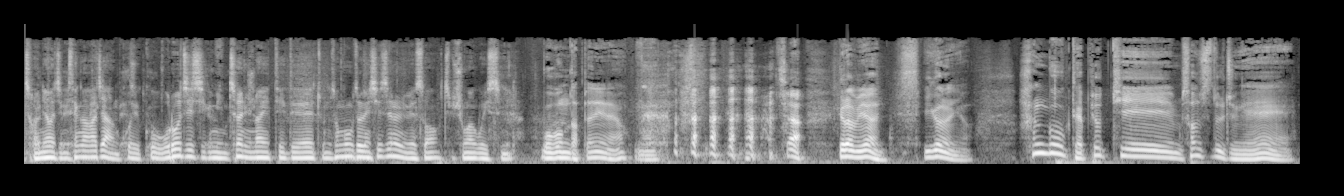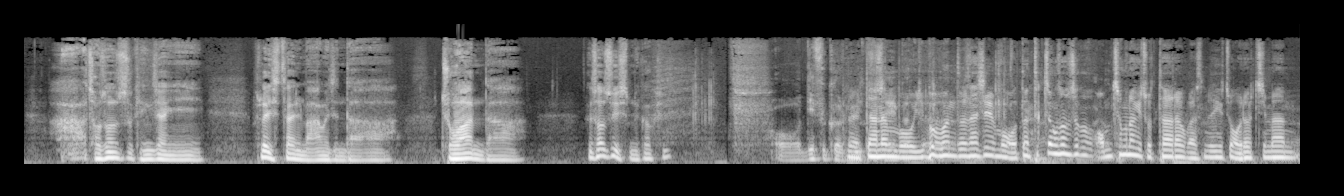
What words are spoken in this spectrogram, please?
전혀 지금 생각하지 않고 있고 오로지 지금 인천 유나이티드의 좀 성공적인 시즌을 위해서 집중하고 있습니다. 모범 답변이네요. 네. 자, 그러면 이거는요. 한국 대표팀 선수들 중에 아, 저 선수 굉장히 플레이 스타일 마음에 든다. 좋아한다. 그 선수 있습니까, 혹시? Oh, difficult. 네, 일단은 뭐 이 부분도 사실 뭐 어떤 특정 선수가 엄청나게 좋다라고 말씀드리기 좀 어렵지만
